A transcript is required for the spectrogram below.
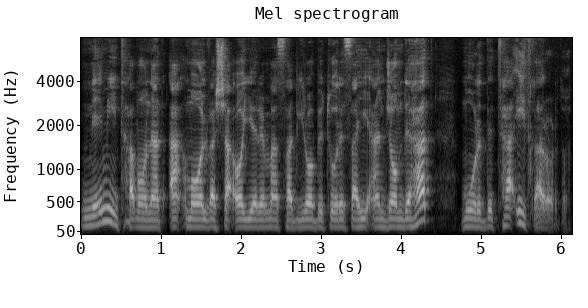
نمی‌تواند اعمال و شعایر مذهبی را به طور صحیح انجام دهد مورد تایید قرار داد.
